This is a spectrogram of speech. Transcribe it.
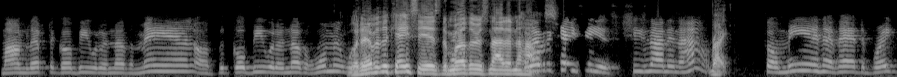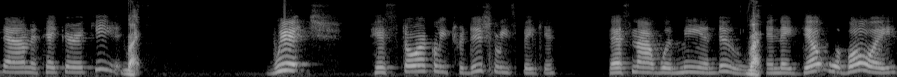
mom left to go be with another man, or go be with another woman. Whatever the case is, the mother is not in the whatever house. Whatever the case is, she's not in the house. Right. So men have had to break down and take care of kids. Right. Which historically, traditionally speaking, that's not what men do. Right. And they dealt with boys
